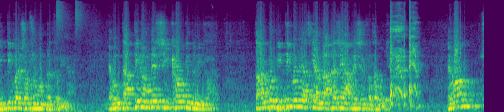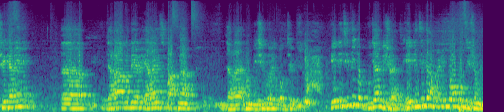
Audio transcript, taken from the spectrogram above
ভিত্তি করে সবসময় আমরা চলি না। এবং তার থেকে আমাদের শিক্ষাও কিন্তু নিতে হয়। তার উপর ভিত্তি করে আজকে আমরা আকাশে আকাশের কথা বলছি। এবং সেখানে যারা আমাদের অ্যালায়েন্স পার্টনার যারা এখন বেশি করে বলছে বিষয় এডিসিতে এটা বোঝার বিষয় আছে এডিসিতে আমরা কিন্তু অপোজিশনে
